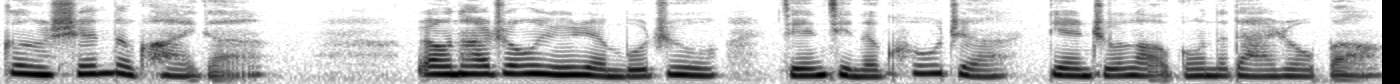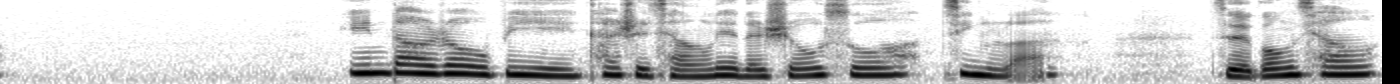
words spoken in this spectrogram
更深的快感，让她终于忍不住紧紧的箍着店主老公的大肉棒。阴道肉壁开始强烈的收缩痉挛，子宫腔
